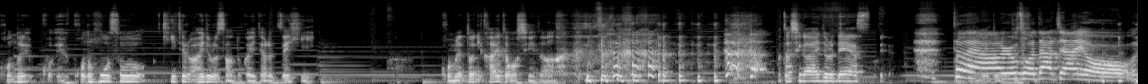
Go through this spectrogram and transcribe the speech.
この、こえこの放送を聞いてるアイドルさんとかいたらぜひ、コメントに書いてほしいな。私がアイドルですって。对啊，如果大家有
